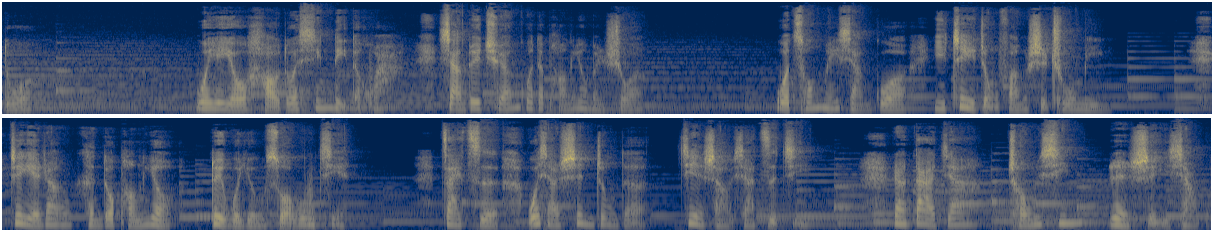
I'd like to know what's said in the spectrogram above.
多。我也有好多心里的话，想对全国的朋友们说。我从没想过以这种方式出名，这也让很多朋友对我有所误解。在此，我想慎重的介绍一下自己，让大家重新认识一下我。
